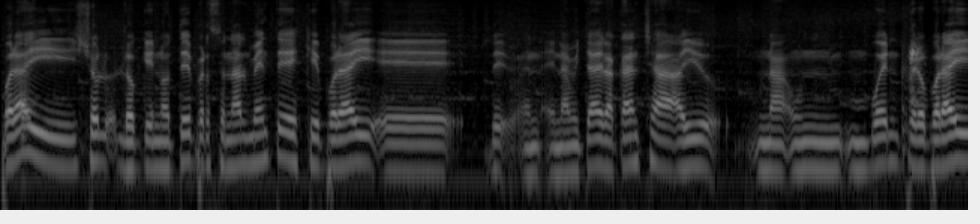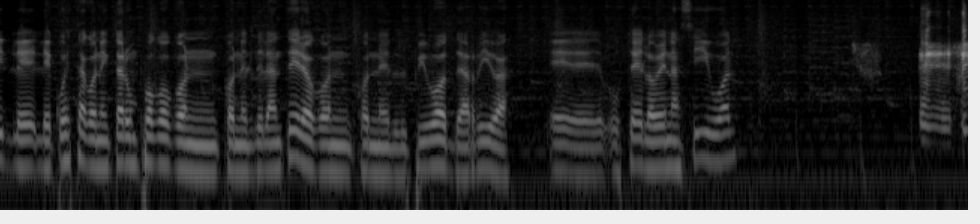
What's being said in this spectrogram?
por ahí yo lo- lo que noté personalmente es que por ahí eh, de- en, en la mitad de la cancha hay una- un, buen, pero por ahí le, cuesta conectar un poco con, con el delantero, con, con el pivot de arriba. Eh, ¿Ustedes lo ven así igual? Eh, sí,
